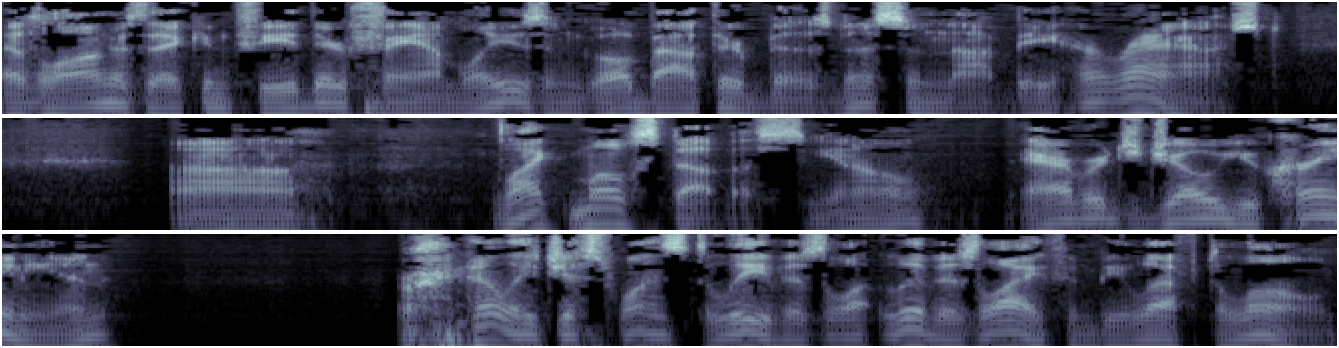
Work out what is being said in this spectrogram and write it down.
As long as they can feed their families and go about their business and not be harassed. Uh, like most of us you know average joe ukrainian really just wants to leave his live his life and be left alone.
